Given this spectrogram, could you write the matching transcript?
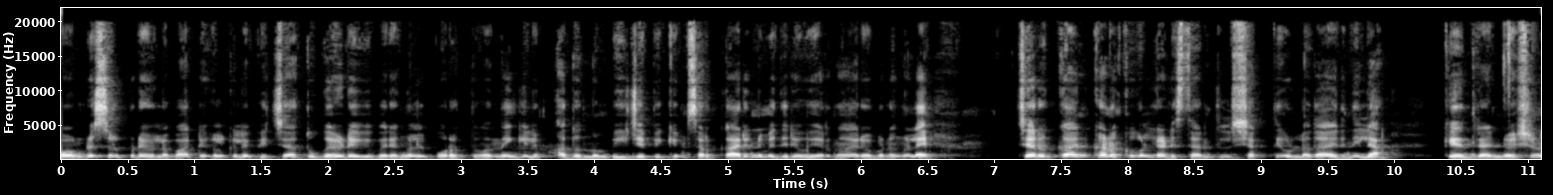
കോൺഗ്രസ് ഉൾപ്പെടെയുള്ള പാർട്ടികൾക്ക് ലഭിച്ച തുകയുടെ വിവരങ്ങൾ പുറത്തു വന്നെങ്കിലും അതൊന്നും ബി ജെ പിക്കും സർക്കാരിനുമെതിരെ ഉയർന്ന ആരോപണങ്ങളെ ചെറുക്കാൻ കണക്കുകളുടെ അടിസ്ഥാനത്തിൽ ശക്തിയുള്ളതായിരുന്നില്ല. കേന്ദ്ര അന്വേഷണ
